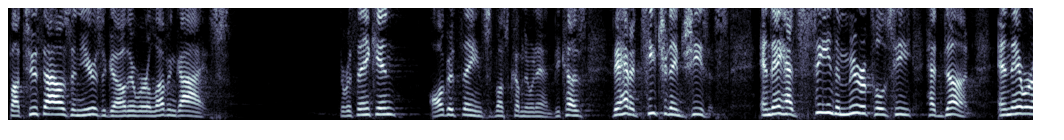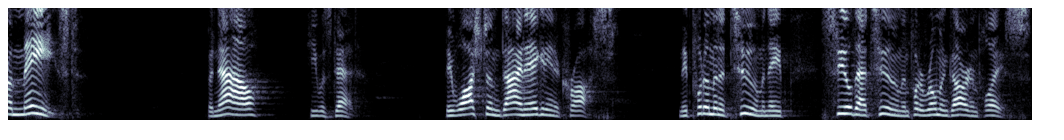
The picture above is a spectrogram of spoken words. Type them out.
About 2,000 years ago, there were 11 guys that were thinking, all good things must come to an end because they had a teacher named Jesus. And they had seen the miracles he had done, and they were amazed. But now he was dead. They watched him die in agony on a cross. And they put him in a tomb, and they sealed that tomb and put a Roman guard in place.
